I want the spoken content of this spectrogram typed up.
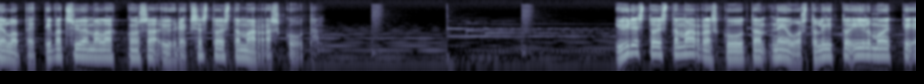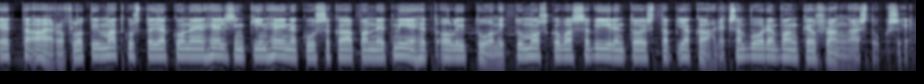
He lopettivat syömälakkonsa 19. marraskuuta. 11. marraskuuta Neuvostoliitto ilmoitti, että Aeroflotin matkustajakoneen Helsinkiin heinäkuussa kaapanneet miehet oli tuomittu Moskovassa 15 ja 8 vuoden vankeusrangaistuksiin.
